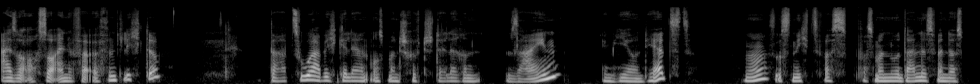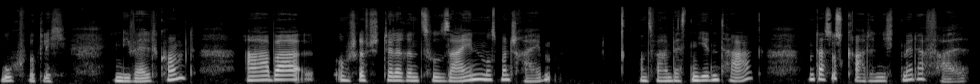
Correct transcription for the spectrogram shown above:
Also auch so eine veröffentlichte. Dazu habe ich gelernt, muss man Schriftstellerin sein, im Hier und Jetzt. Ne? Es ist nichts, was, was man nur dann ist, wenn das Buch wirklich in die Welt kommt. Aber um Schriftstellerin zu sein, muss man schreiben. Und zwar am besten jeden Tag. Und das ist gerade nicht mehr der Fall.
